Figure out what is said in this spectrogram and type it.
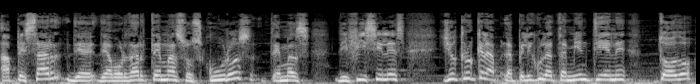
A pesar de, abordar temas oscuros, temas difíciles, yo creo que la, película también tiene todo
